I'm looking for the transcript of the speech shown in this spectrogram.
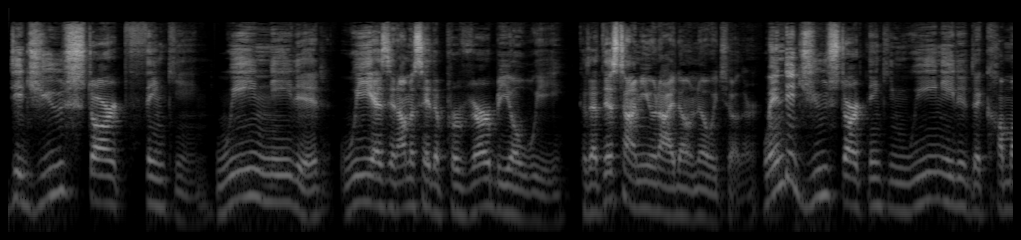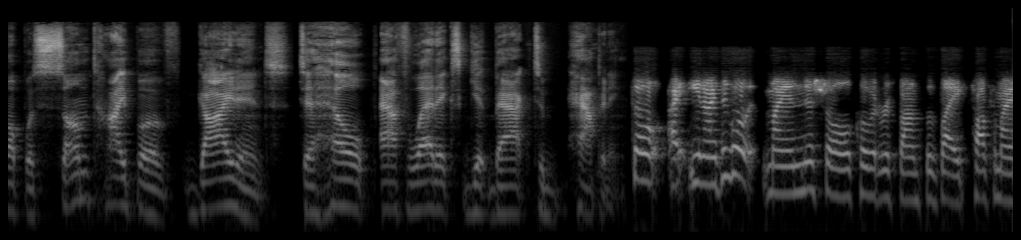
did you start thinking we needed, we as in, I'm going to say the proverbial we, because at this time you and I don't know each other. When did you start thinking we needed to come up with some type of guidance to help athletics get back to happening? So I, you know, I think what my initial COVID response was like, talk to my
